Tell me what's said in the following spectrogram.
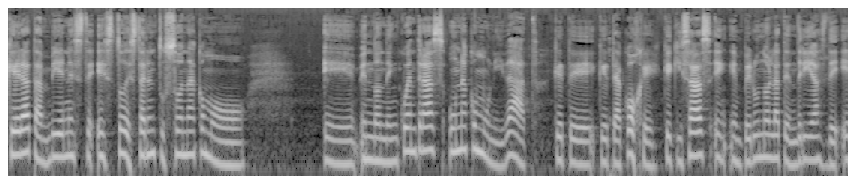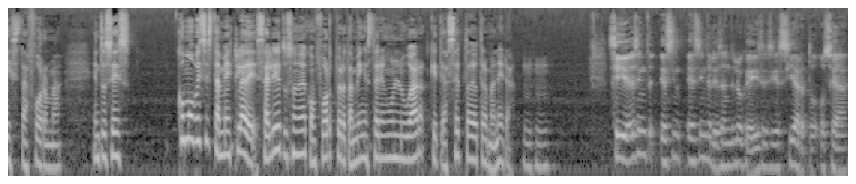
que era también este, esto de estar en tu zona como eh, en donde encuentras una comunidad que te, que te acoge, que quizás en, Perú no la tendrías de esta forma. Entonces, ¿cómo ves esta mezcla de salir de tu zona de confort, pero también estar en un lugar que te acepta de otra manera? Sí, es, es, es, interesante lo que dices y es cierto. O sea,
